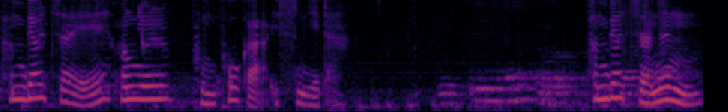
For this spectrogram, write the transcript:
판별자의 확률 분포가 있습니다. 판별자는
